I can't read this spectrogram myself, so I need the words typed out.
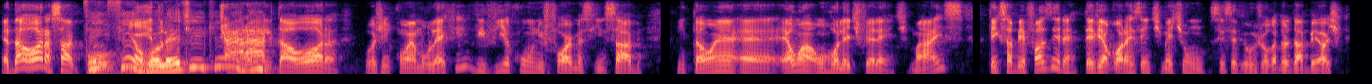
É da hora, sabe? Pô, sim, sim, é o rolê de que. Né? Caralho, da hora. A gente, como é moleque, vivia com uniforme assim, sabe? Então é, é, é uma, um rolê diferente. Mas tem que saber fazer, né? Teve agora recentemente um. Não sei se você viu um jogador da Bélgica,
